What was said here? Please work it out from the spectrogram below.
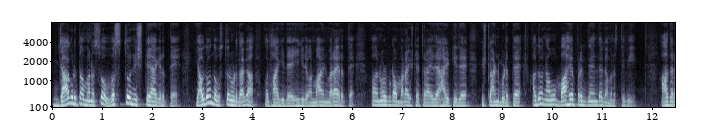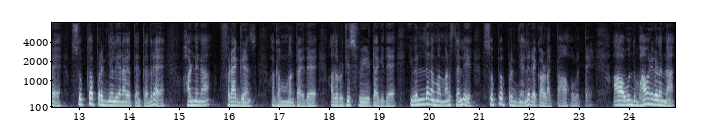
ಜಾಗೃತ ಮನಸ್ಸು ವಸ್ತುನಿಷ್ಠೆಯಾಗಿರುತ್ತೆ. ಯಾವುದೋ ಒಂದು ವಸ್ತು ನೋಡಿದಾಗ ಅದು ಹಾಗಿದೆ, ಹೀಗಿದೆ, ಒಂದು ಮಾವಿನ ಮರ ಇರುತ್ತೆ. ನೋಡ್ಬಿಟ್ಟು ಮರ ಇಷ್ಟೇ ಥರ ಇದೆ ಹೈಟ್ ಇದೆ, ಇಷ್ಟು ಹಣ್ಣು ಬಿಡುತ್ತೆ. ಅದು ನಾವು ಬಾಹ್ಯ ಪ್ರಜ್ಞೆಯಿಂದ ಗಮನಿಸ್ತೀವಿ. ಆದರೆ ಸುಪ್ತ ಪ್ರಜ್ಞೆಯಲ್ಲಿ ಏನಾಗುತ್ತೆ ಅಂತಂದರೆ ಹಣ್ಣಿನ ಫ್ರ್ಯಾಗ್ರೆನ್ಸ್ ಘಮ್ ಅಂತ ಇದೆ ಅದರ ರುಚಿ ಸ್ವೀಟಾಗಿದೆ ಇವೆಲ್ಲ ನಮ್ಮ ಮನಸ್ಸಿನಲ್ಲಿ ಸುಪ್ತ ಪ್ರಜ್ಞೆಯಲ್ಲಿ ರೆಕಾರ್ಡ್ ಆಗ್ತಾ ಹೋಗುತ್ತೆ. ಆ ಒಂದು ಭಾವನೆಗಳನ್ನು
